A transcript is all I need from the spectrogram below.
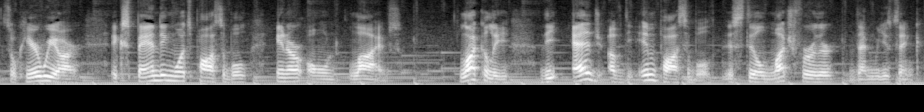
So here we are, expanding what's possible in our own lives. Luckily, the edge of the impossible is still much further than you think.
